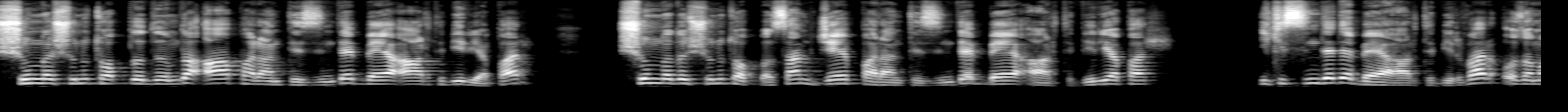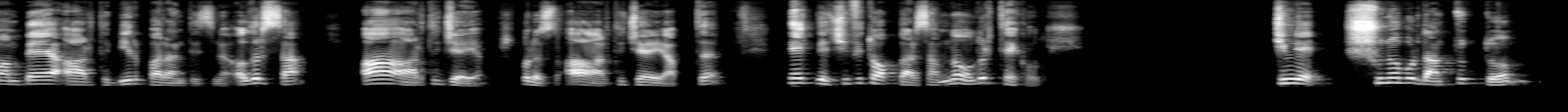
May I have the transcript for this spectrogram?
şunla şunu topladığımda A parantezinde B artı 1 yapar. Şunla da şunu toplasam C parantezinde B artı 1 yapar. İkisinde de B artı 1 var. O zaman B artı 1 parantezine alırsam A artı C yapar. Burası A artı C yaptı. Tekle çift'i toplarsam ne olur? Tek olur. Şimdi şunu buradan tuttum,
